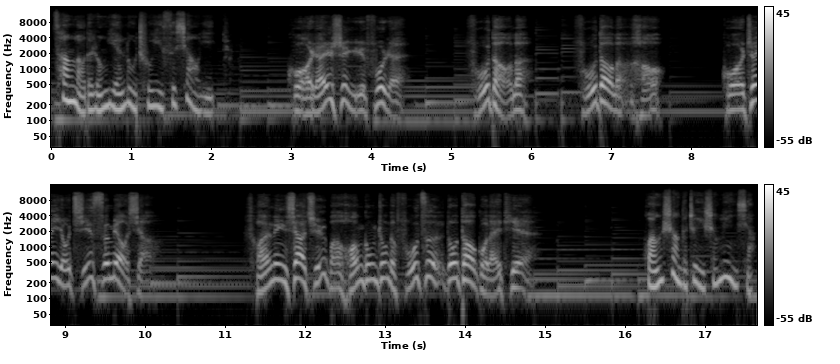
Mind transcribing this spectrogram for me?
苍老的容颜露出一丝笑意。果然是雨夫人，福到了，福到了！好，果真有奇思妙想。传令下去，把皇宫中的福字都倒过来贴。皇上的这一声令下，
